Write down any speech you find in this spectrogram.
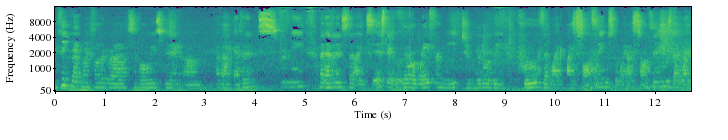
I think that my photographs have always been um, about evidence for me, but evidence that I exist. They, they were a way for me to literally prove that, like, I saw things the way I saw things. That, like,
